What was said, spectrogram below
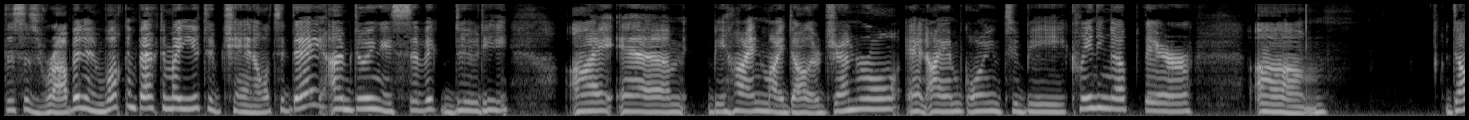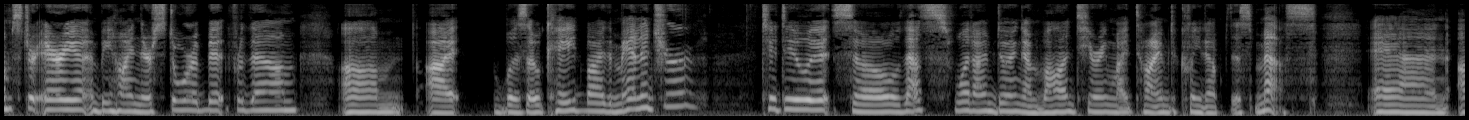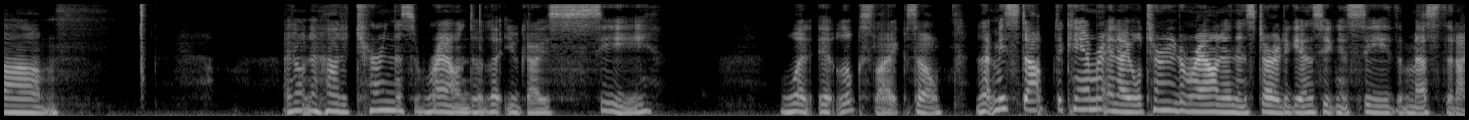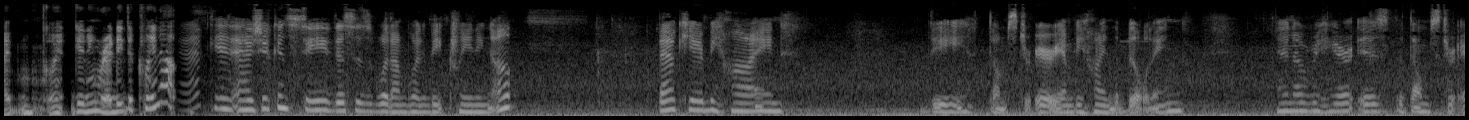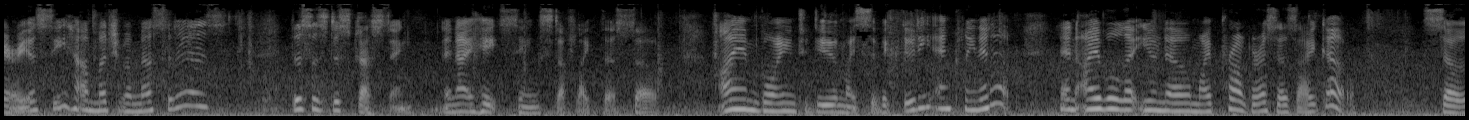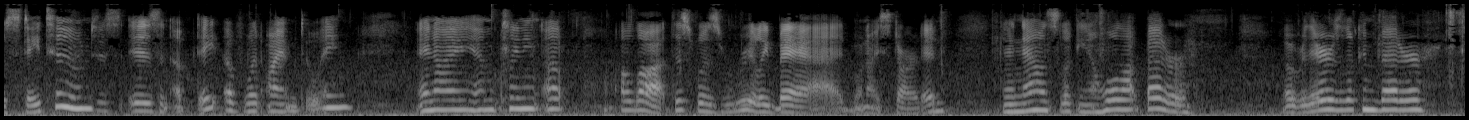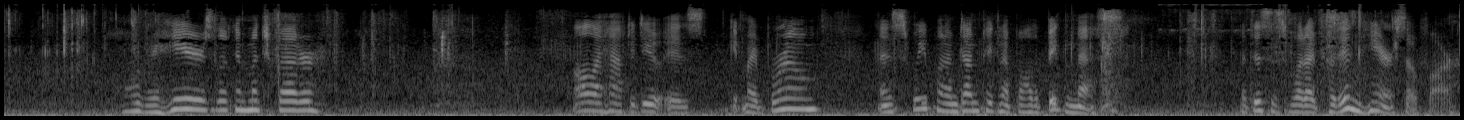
this is Robin and welcome back to my YouTube channel. Today I'm doing a civic duty. I am behind my Dollar General and I am going to be cleaning up their um, dumpster area and behind their store a bit for them. Um, I was okayed by the manager to do it, so that's what I'm doing. I'm volunteering my time to clean up this mess. And um, I don't know how to turn this around to let you guys see what it looks like. So let me stop the camera and I will turn it around and then start it again so you can see the mess that I'm getting ready to clean up. And as you can see, this is what I'm going to be cleaning up. Back here behind the dumpster area and behind the building. And over here is the dumpster area. See how much of a mess it is? This is disgusting. And I hate seeing stuff like this. So I am going to do my civic duty and clean it up. And I will let you know my progress as I go. So stay tuned. This is an update of what I am doing. And I am cleaning up a lot. This was really bad when I started. And now it's looking a whole lot better. Over there is looking better. Over here is looking much better. All I have to do is get my broom and sweep when I'm done picking up all the big mess. But this is what I put in here so far.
